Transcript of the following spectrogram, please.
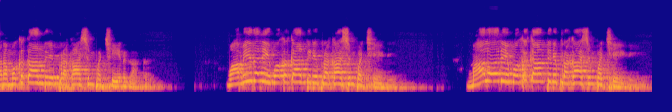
తన ముఖకాంతిని ప్రకాశింపచేయను గాక మా మీద నీ ముఖకాంతిని ప్రకాశింపచేయండి. మాలో నీ ముఖకాంతిని ప్రకాశింపచేయండి.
